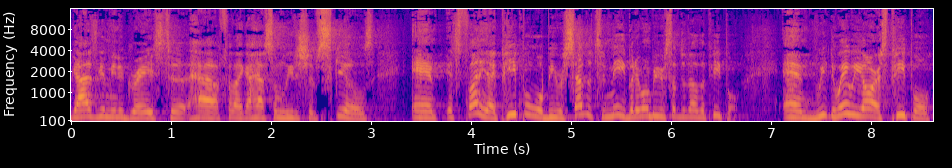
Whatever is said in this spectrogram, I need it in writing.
God's given me the grace to have, feel like I have some leadership skills, and it's funny, like people will be receptive to me, but it won't be receptive to other people. And we, the way we are as people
